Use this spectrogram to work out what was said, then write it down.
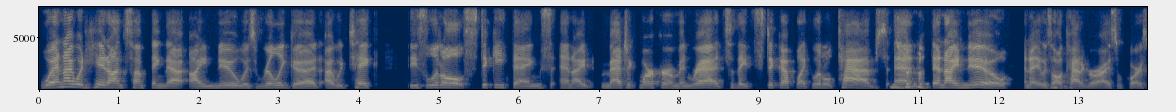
when I would hit on something that I knew was really good, I would take these little sticky things and I'd magic marker them in red so they'd stick up like little tabs. And then I knew, and it was all mm-hmm. categorized, of course.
